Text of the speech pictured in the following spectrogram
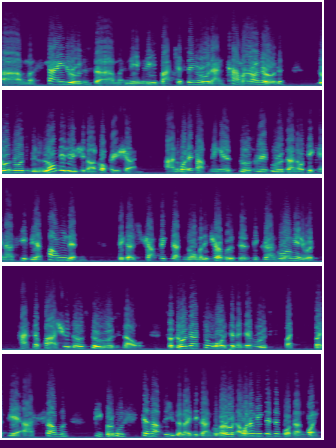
um, side roads, um, namely Batchesing Road and Cameron Road. Those roads belong to the regional corporation. And what is happening is those roads are now taking a severe pounding because traffic that normally traverses the Grand Couva Main Road has to pass through those two roads now. So those are two alternative routes, but, but there are some people who still have to utilize the Grand Couva Road. I want to make this important point.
